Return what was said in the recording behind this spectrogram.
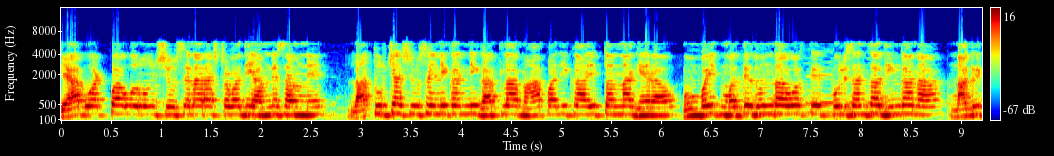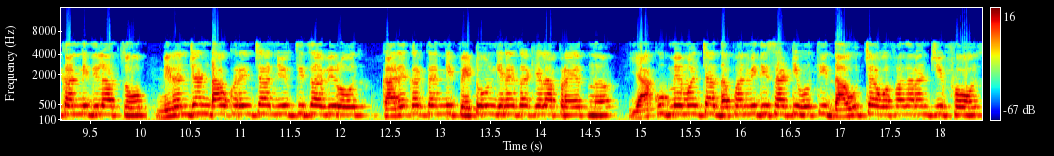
टॅब वाटपावरून शिवसेना राष्ट्रवादी आमने सामने लातूरच्या शिवसैनिकांनी घातला महापालिका आयुक्तांना घेराव मुंबईत मध्यधुंद अवस्थेत पोलिसांचा धिंगाणा नागरिकांनी दिला चोप निरंजन डावखरेंच्या नियुक्तीचा विरोध कार्यकर्त्यांनी पेटवून घेण्याचा केला प्रयत्न याकूब मेमनच्या दफनविधीसाठी होती दाऊदच्या वफादारांची फौज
